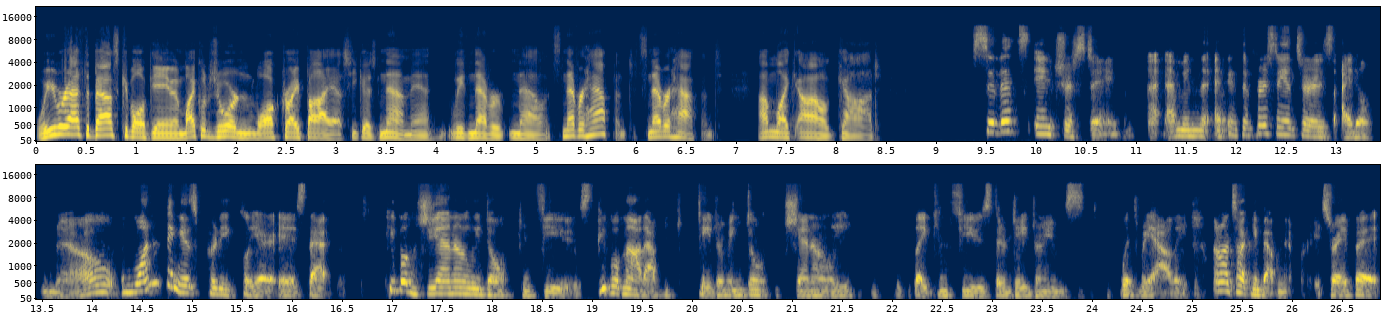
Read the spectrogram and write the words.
We were at the basketball game and Michael Jordan walked right by us. He goes, nah, man, we've never, no, it's never happened. It's never happened. I'm like, oh God. So that's interesting. I, I mean, I think the first answer is I don't know. One thing is pretty clear is that people generally don't confuse people not out daydreaming don't generally like confuse their daydreams with reality. I'm not talking about memories, right? But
